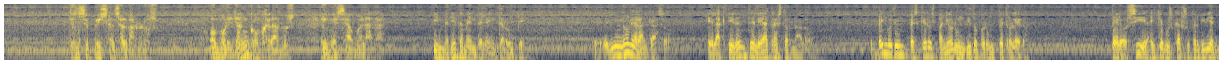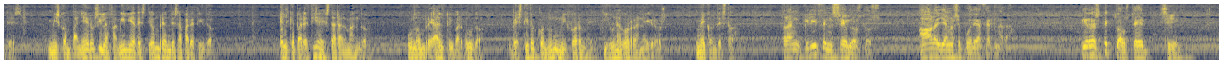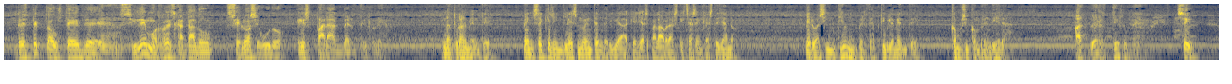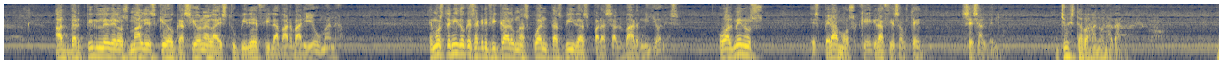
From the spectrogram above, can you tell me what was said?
Dense prisa en salvarlos o morirán congelados en esa agua helada. Inmediatamente le interrumpí. Eh, no le hagan caso. El accidente le ha trastornado. Vengo de un pesquero español hundido por un petrolero. Pero sí hay que buscar supervivientes. Mis compañeros y la familia de este hombre han desaparecido. El que parecía estar al mando, un hombre alto y barbudo, vestido con un uniforme y una gorra negros, me contestó. Tranquilícense los dos. Ahora ya no se puede hacer nada. Y respecto a usted... Sí. Respecto a usted, eh, si le hemos rescatado, se lo aseguro, es para advertirle. Naturalmente, pensé que el inglés no entendería aquellas palabras dichas en castellano, pero asintió imperceptiblemente, como si comprendiera. ¿Advertirme? Sí. Advertirle de los males que ocasiona la estupidez y la barbarie humana. Hemos tenido que sacrificar unas cuantas vidas para salvar millones. O al menos esperamos que, gracias a usted, se salven. Yo estaba anonadado.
